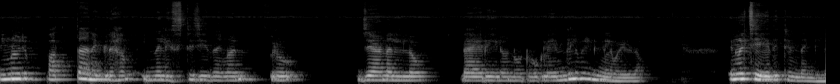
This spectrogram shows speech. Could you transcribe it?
നിങ്ങളൊരു പത്ത് അനുഗ്രഹം ഇന്ന് ലിസ്റ്റ് ചെയ്ത് നിങ്ങൾ ഒരു ജേണലിലോ ഡയറിയിലോ നോട്ട് ബുക്കിലോ എന്തിലും വേണമെങ്കിലും എഴുതാം. നിങ്ങൾ ചെയ്തിട്ടുണ്ടെങ്കിൽ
